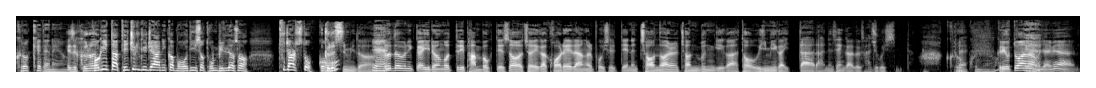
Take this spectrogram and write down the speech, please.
그렇게 되네요. 그래서 그런 거기다 대출 규제하니까 뭐 어디서 돈 빌려서 투자할 수도 없고 그렇습니다. 예. 그러다 보니까 이런 것들이 반복돼서 저희가 거래량을 보실 때는 전월 전분기가 더 의미가 있다라는 생각을 가지고 있습니다. 아 그렇군요. 네. 그리고 또 하나 예. 뭐냐면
